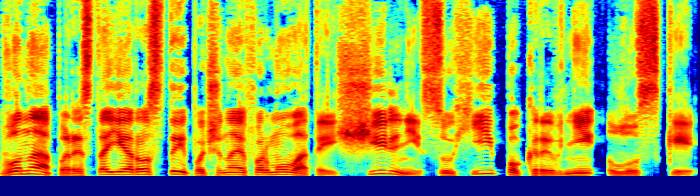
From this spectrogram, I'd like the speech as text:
Вона перестає рости, починає формувати щільні, сухі покривні луски.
